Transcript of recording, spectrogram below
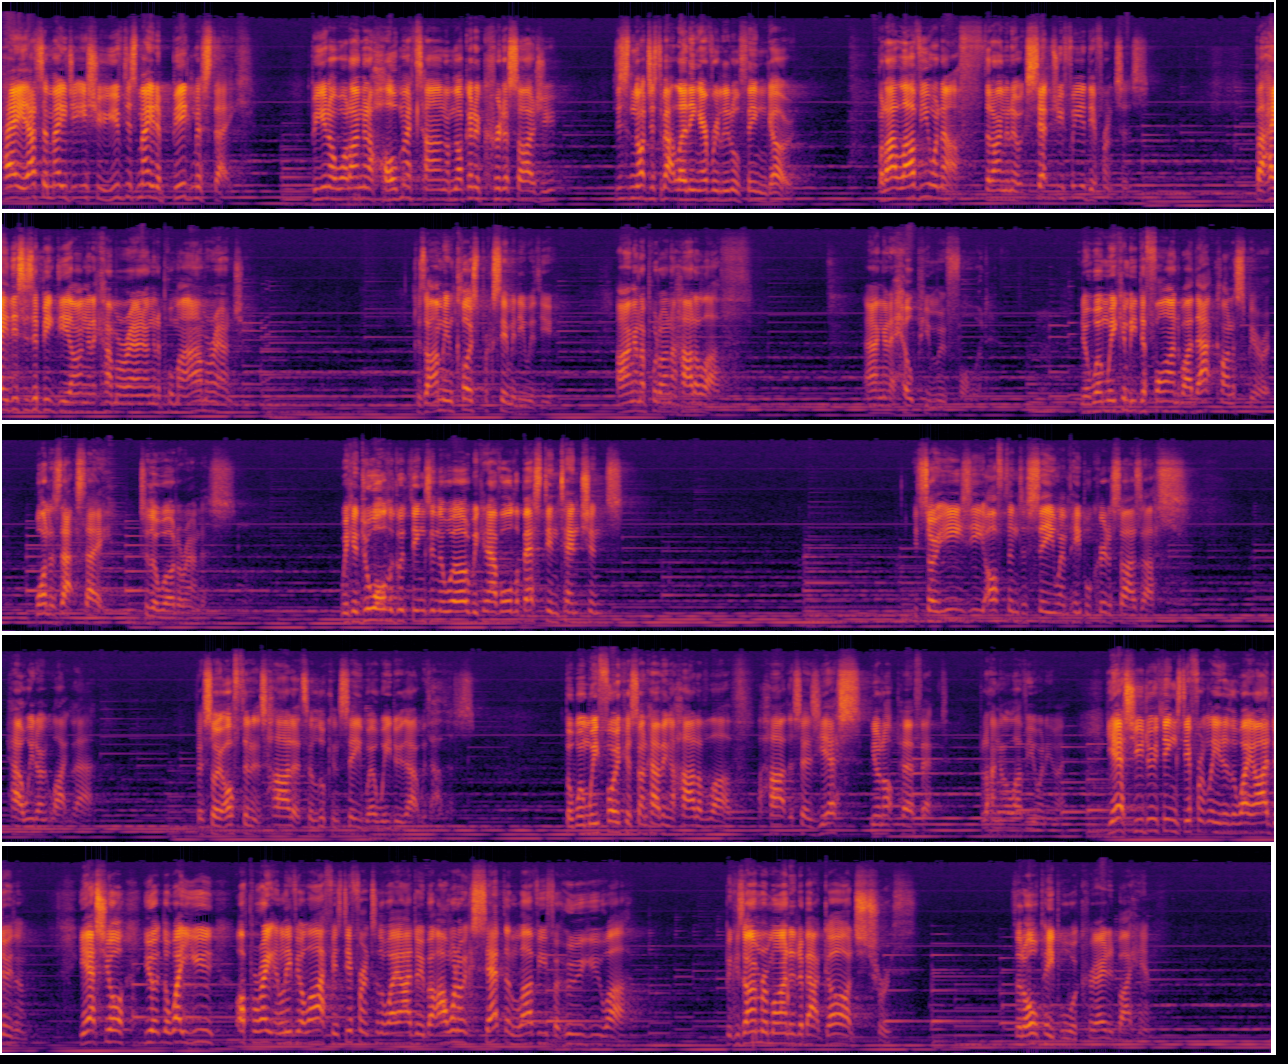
Hey, that's a major issue. You've just made a big mistake. But you know what? I'm going to hold my tongue. I'm not going to criticize you. This is not just about letting every little thing go. But I love you enough that I'm going to accept you for your differences. But hey, this is a big deal. I'm going to come around. I'm going to put my arm around you because I'm in close proximity with you. I'm going to put on a heart of love. And I'm going to help you move forward. You know, when we can be defined by that kind of spirit, what does that say to the world around us? We can do all the good things in the world, we can have all the best intentions. It's so easy often to see when people criticize us how we don't like that. But so often it's harder to look and see where we do that with others. But when we focus on having a heart of love, a heart that says, Yes, you're not perfect, but I'm going to love you anyway. Yes, you do things differently to the way I do them. Yes, you're, you're, the way you operate and live your life is different to the way I do, but I want to accept and love you for who you are. because I'm reminded about God's truth that all people were created by Him.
